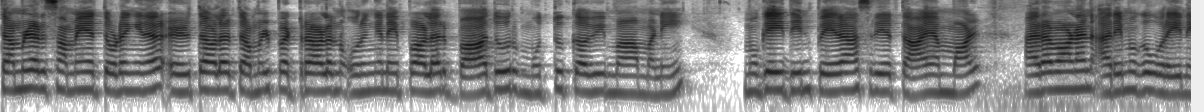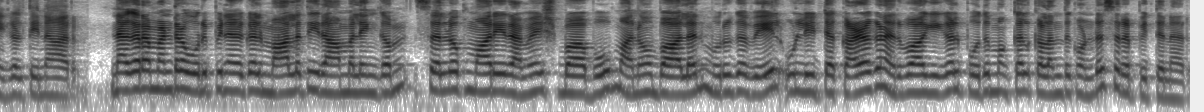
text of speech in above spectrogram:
தமிழர் சமய தொடங்கினர். எழுத்தாளர் தமிழ் பற்றாளன் ஒருங்கிணைப்பாளர் பாதூர் முத்துக்கவிமாமணி முகைதீன் பேராசிரியர் தாயம்மாள் அரவாணன் அறிமுக உரை நிகழ்த்தினார். நகரமன்ற உறுப்பினர்கள் மாலதி ராமலிங்கம் செல்வகுமாரி ரமேஷ் பாபு மனோபாலன் முருகவேல் உள்ளிட்ட கழக நிர்வாகிகள் பொதுமக்கள் கலந்து கொண்டு சிறப்பித்தனர்.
